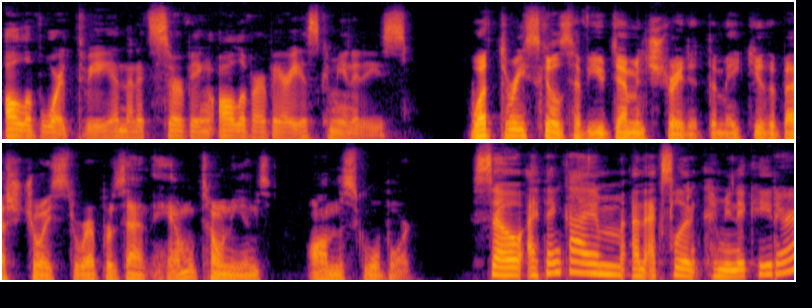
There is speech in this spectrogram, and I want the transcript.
all of Ward 3 and that it's serving all of our various communities. What three skills have you demonstrated that make you the best choice to represent Hamiltonians on the school board? So I think I'm an excellent communicator.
